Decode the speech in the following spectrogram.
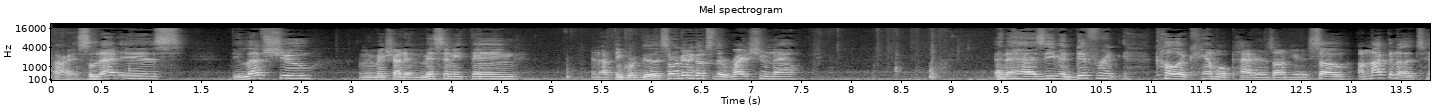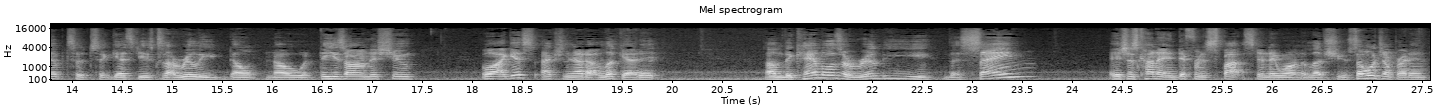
All right, so that is the left shoe. Let me make sure I didn't miss anything. And I think we're good. So we're to go to the right shoe now. And it has even different color camo patterns on here. So I'm not to attempt to, to guess these because I really don't know what these are on this shoe. Well, I guess actually now that I look at it, um, the camos are really the same. It's just kind of in different spots than they were on the left shoe. So we'll jump right in.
